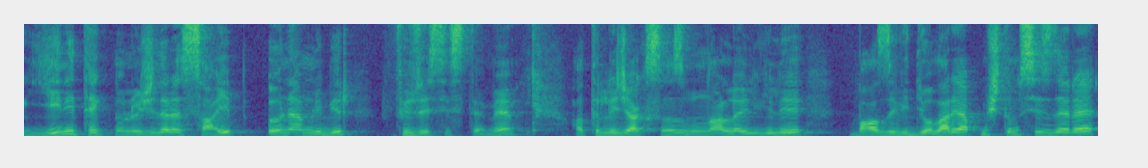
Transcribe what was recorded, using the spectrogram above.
yeni teknolojilere sahip önemli bir füze sistemi. Hatırlayacaksınız bunlarla ilgili bazı videolar yapmıştım sizlere.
